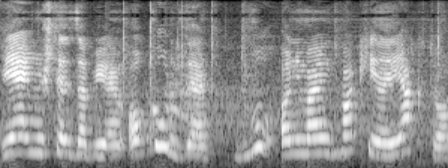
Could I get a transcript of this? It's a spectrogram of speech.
Wiem, już też zabiłem. O kurde, dwóch, oni mają dwa kile, jak to?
